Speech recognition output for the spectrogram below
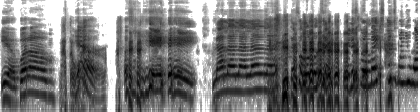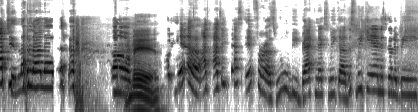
Yeah, but um, not the yeah. white girl. yeah, la la la la la. That's all I'm gonna say. And it's gonna make sense when you watch it. La la la. la. Um, Man. Yeah, I, I think that's it for us. We will be back next week. Uh, this weekend is going to be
